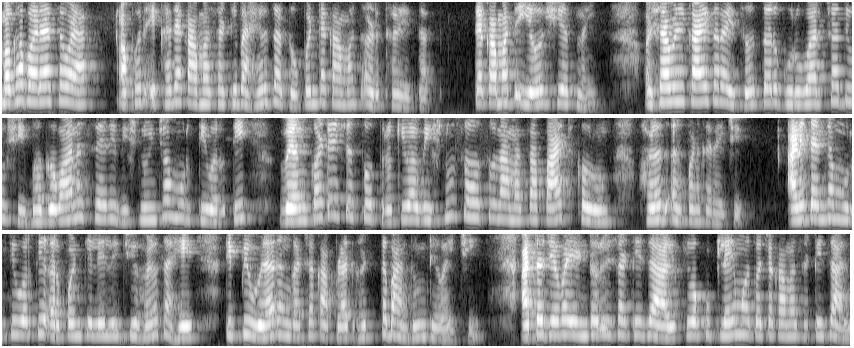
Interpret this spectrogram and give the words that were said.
मग बऱ्याच वेळा आपण एखाद्या कामासाठी बाहेर जातो पण त्या कामात अडथळे येतात. त्या कामात यश येत नाही. अशा वेळी काय करायचं? तर गुरुवारच्या दिवशी भगवान श्रीहरी विष्णूंच्या मूर्तीवरती व्यंकटेश स्तोत्र किंवा विष्णू सहस्रनामाचा पाठ करून हळद अर्पण करायची. आणि त्यांच्या मूर्तीवरती अर्पण केलेली जी हळद आहे ती पिवळ्या रंगाच्या कापडात घट्ट बांधून ठेवायची. आता जेव्हा इंटरव्ह्यूसाठी जाल किंवा कुठल्याही महत्त्वाच्या कामासाठी जाल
